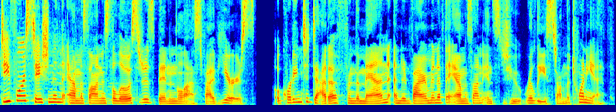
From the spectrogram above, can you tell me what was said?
Deforestation in the Amazon is the lowest it has been in the last five years according to data from the Man and Environment of the Amazon Institute released on the 20th.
